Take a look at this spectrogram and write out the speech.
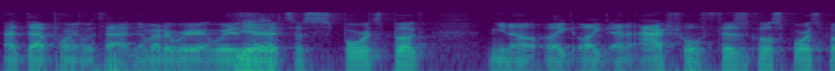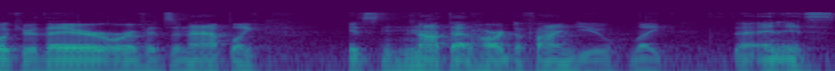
at that point with that no matter where whether Yeah. it's a sports book you know like like an actual physical sports book you're there or if it's an app like it's not that hard to find you like and it's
